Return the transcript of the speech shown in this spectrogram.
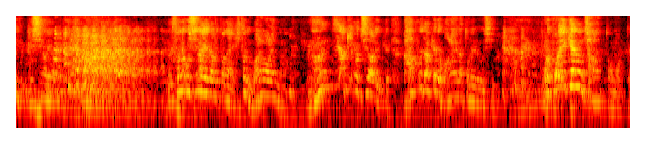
い牛の絵が描いてでその牛の絵描くとね人に笑われんのよ。なんじゃ気持ち悪いって。描くだけで笑いが取れる牛。俺これいけるんちゃうと思って。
